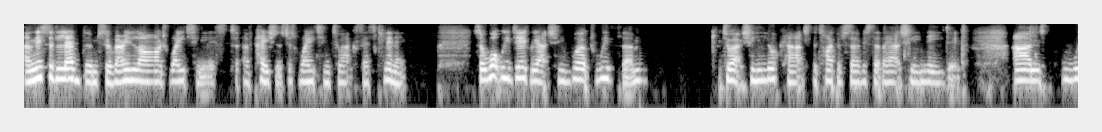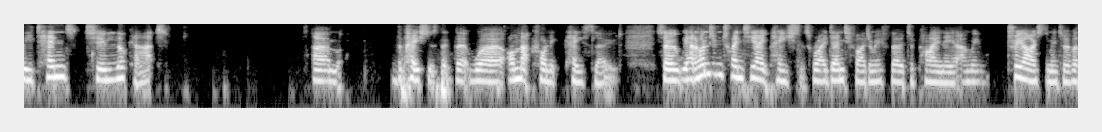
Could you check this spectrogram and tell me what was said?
And this had led them to a very large waiting list of patients just waiting to access clinic. So what we did, we actually worked with them to actually look at the type of service that they actually needed. And we tend to look at um, the patients that, that were on that chronic caseload. So we had 128 patients were identified and referred to Pioneer and we triaged them into the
